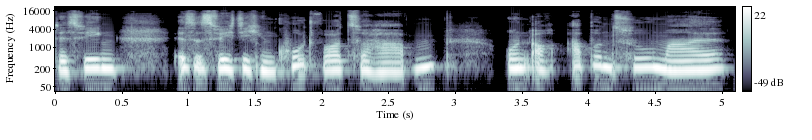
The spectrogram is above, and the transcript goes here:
Deswegen ist es wichtig, ein Codewort zu haben und auch ab und zu mal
